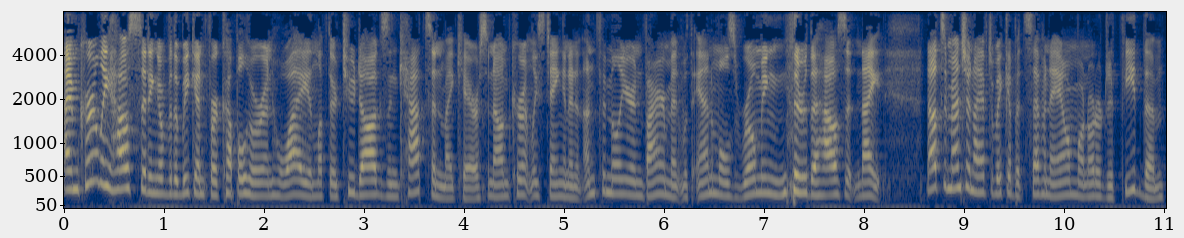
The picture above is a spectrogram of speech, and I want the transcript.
I'm currently house sitting over the weekend for a couple who are in Hawaii and left their two dogs and cats in my care, so now I'm currently staying in an unfamiliar environment with animals roaming through the house at night. Not to mention, I have to wake up at 7 a.m. in order to feed them.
